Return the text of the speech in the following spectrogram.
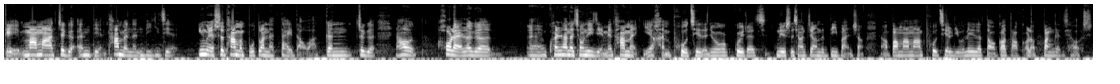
给妈妈这个恩典，他们能理解，因为是他们不断的带导啊，跟这个，然后后来那个。嗯，昆山的兄弟姐妹他们也很迫切的就跪在类似像这样的地板上，然后帮妈妈迫切流泪的祷告，祷告了半个小时。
